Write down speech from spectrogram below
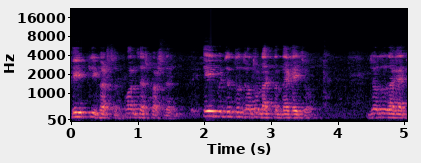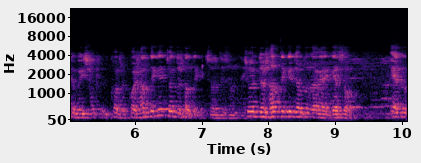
ফিফটি পার্সেন্ট পঞ্চাশ পার্সেন্ট এই পর্যন্ত যত ডাক্তার দেখাইছো যত জায়গায় তুমি কয় সাল থেকে? চোদ্দ সাল থেকে। চোদ্দ সাল থেকে। যত জায়গায় গেছো এত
